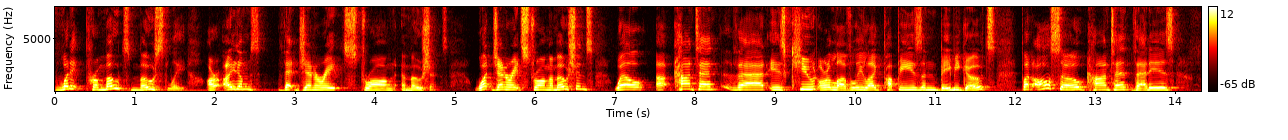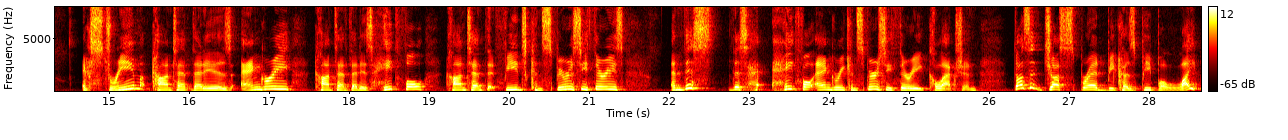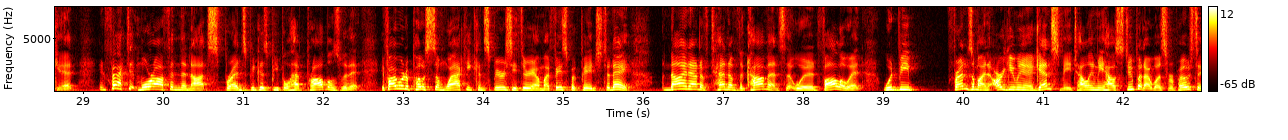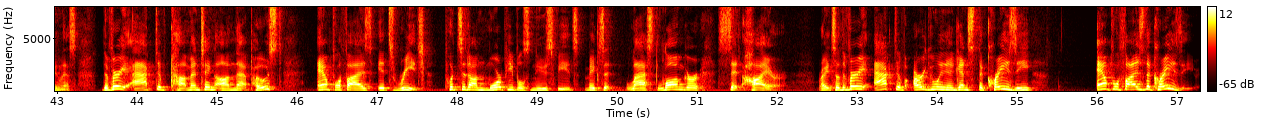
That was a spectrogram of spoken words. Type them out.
What it promotes mostly are items that generate strong emotions. What generates strong emotions? Well, uh, content that is cute or lovely, like puppies and baby goats, but also content that is extreme, content that is angry, content that is hateful, content that feeds conspiracy theories. And this, this hateful, angry conspiracy theory collection doesn't just spread because people like it. In fact, it more often than not spreads because people have problems with it. If I were to post some wacky conspiracy theory on my Facebook page today, nine out of 10 of the comments that would follow it would be friends of mine arguing against me, telling me how stupid I was for posting this. The very act of commenting on that post amplifies its reach, puts it on more people's news feeds, makes it last longer, sit higher, right? So the very act of arguing against the crazy amplifies the crazy.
